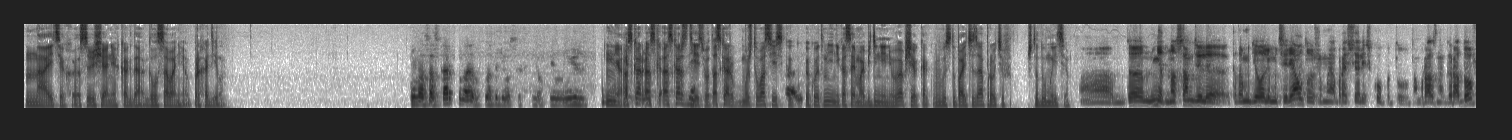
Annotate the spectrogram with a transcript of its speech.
на этих а, совещаниях, когда голосование проходило. У нас Оскар куда, куда-то делся, я его не вижу. Не, Оскар, Оскар, Оскар здесь. Вот, Оскар, может, у вас есть как, какое-то мнение касаемо объединения? Вы вообще как вы выступаете за, против? Что думаете? А, да нет, на самом деле, когда мы делали материал, тоже мы обращались к опыту там, разных городов.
